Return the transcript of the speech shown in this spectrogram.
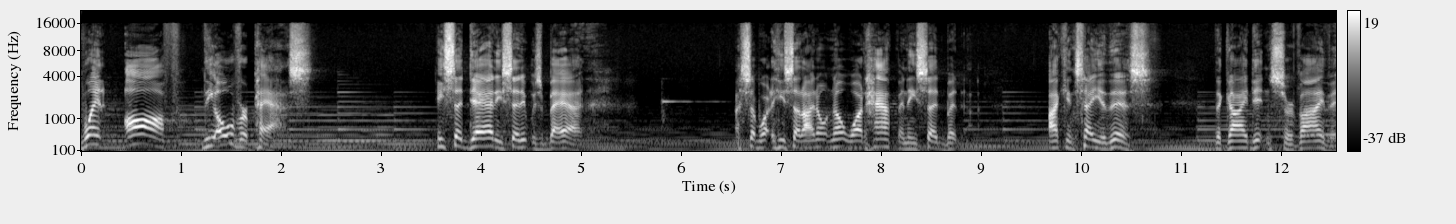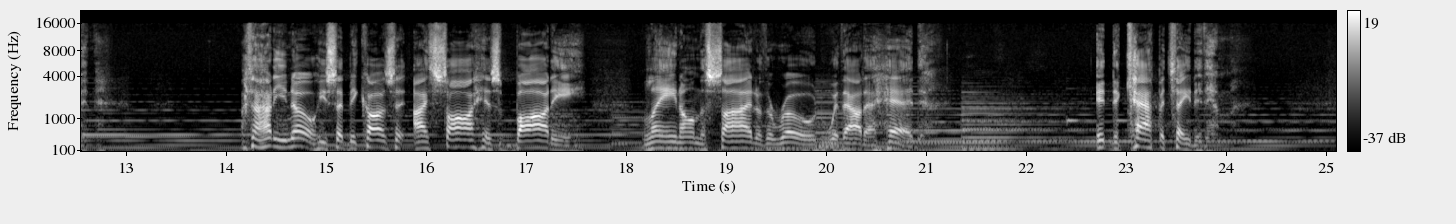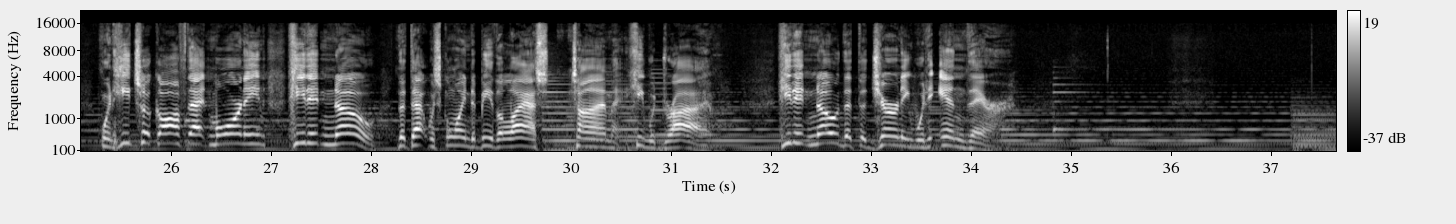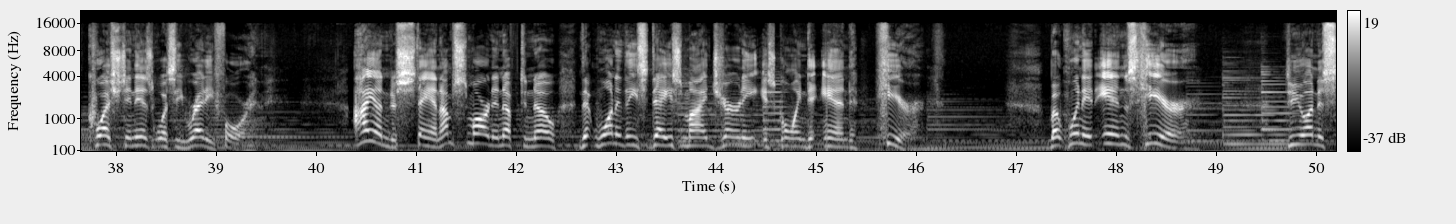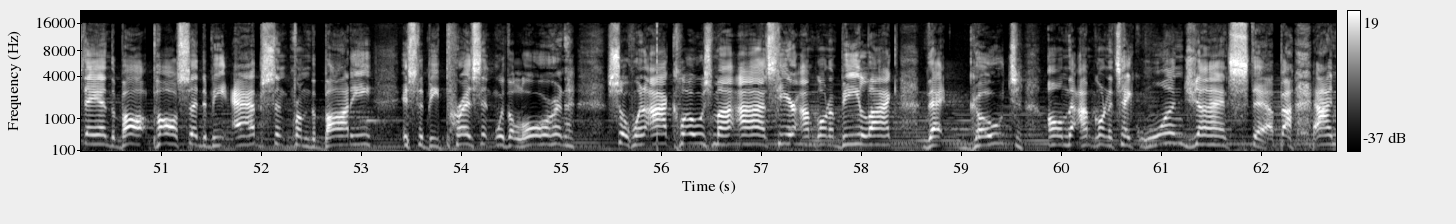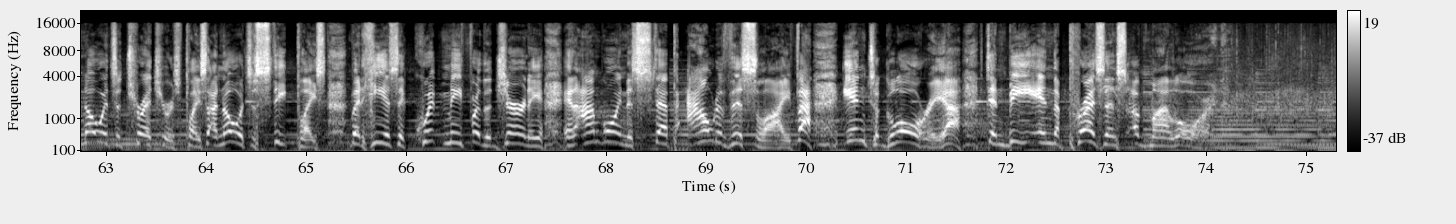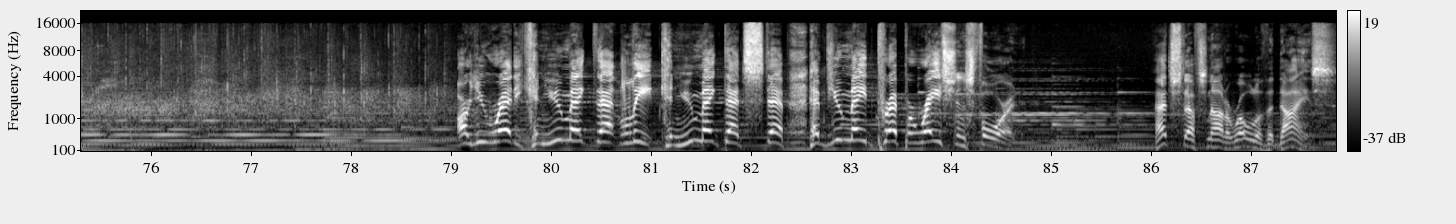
went off the overpass. He said, Dad, he said it was bad. I said, What? He said, I don't know what happened. He said, But I can tell you this the guy didn't survive it. I said, How do you know? He said, Because I saw his body laying on the side of the road without a head. It decapitated him. When he took off that morning, he didn't know that that was going to be the last time he would drive. He didn't know that the journey would end there. Question is, was he ready for it? I understand. I'm smart enough to know that one of these days my journey is going to end here. But when it ends here, do you understand? The Paul said to be absent from the body is to be present with the Lord. So when I close my eyes here, I'm going to be like that goat on the. I'm going to take one giant step. I, I know it's a treacherous place. I know it's a steep place, but He has equipped me for the journey, and I'm going to step out of this life uh, into glory uh, and be in the presence of my Lord. Are you ready? Can you make that leap? Can you make that step? Have you made preparations for it? That stuff's not a roll of the dice.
